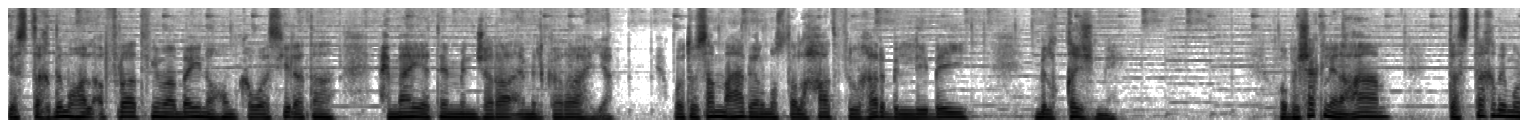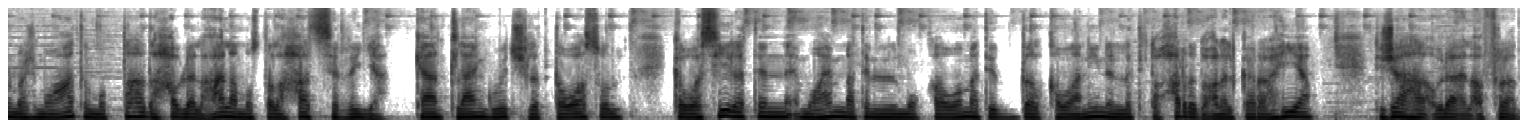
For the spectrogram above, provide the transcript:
يستخدمها الأفراد فيما بينهم كوسيلة حماية من جرائم الكراهية. وتسمى هذه المصطلحات في الغرب الليبي بالقجمه وبشكل عام تستخدم المجموعات المضطهدة حول العالم مصطلحات سرية cant language للتواصل كوسيلة مهمة للمقاومة ضد القوانين التي تحرض على الكراهية تجاه هؤلاء الأفراد.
